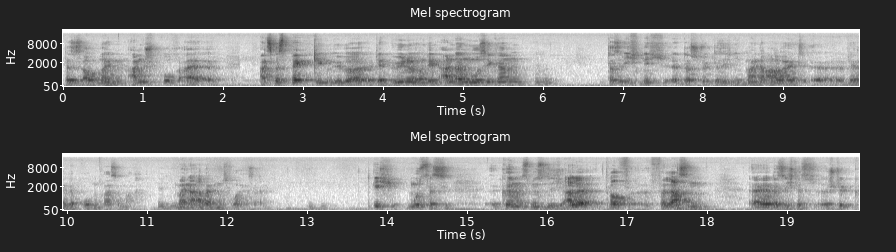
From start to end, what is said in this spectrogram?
das ist auch mein Anspruch äh, als Respekt gegenüber der Bühne und den anderen Musikern, Mhm. dass ich nicht äh, das Stück, dass ich nicht meine Arbeit äh, während der Probenphase mache. Meine Arbeit muss vorher sein. Ich muss das können, es müssen sich alle darauf verlassen, äh, dass ich das Stück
